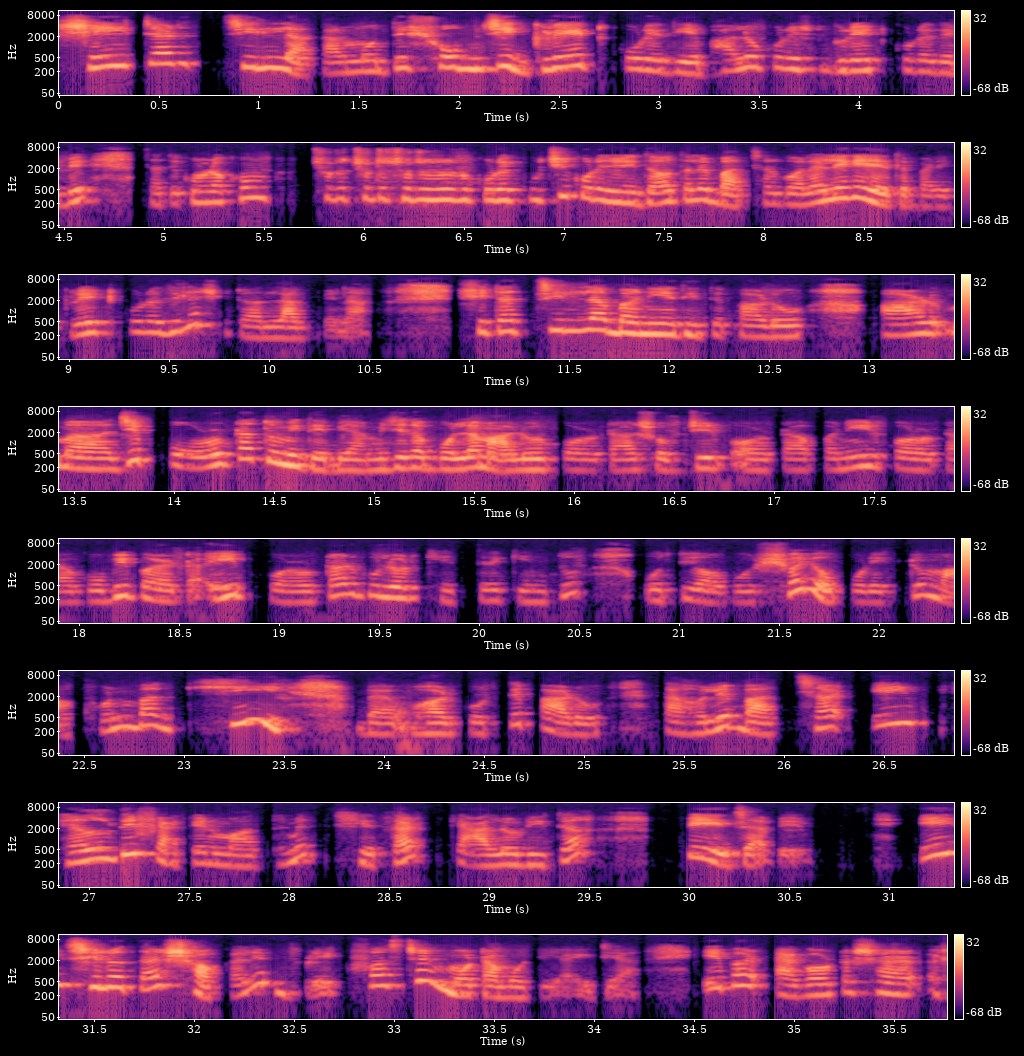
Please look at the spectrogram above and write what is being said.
সেইটার চিল্লা, তার মধ্যে সবজি গ্রেট করে দিয়ে, ভালো করে গ্রেট করে দেবে, যাতে কোনো রকম ছোটো ছোটো ছোটো ছোটো করে কুচি করে যদি দাও, তাহলে বাচ্চার গলায় লেগে যেতে পারে। গ্রেট করে দিলে সেটা লাগবে না। সেটা চিল্লা বানিয়ে দিতে পারো। আর যে পরোটা তুমি দেবে, আমি যেটা বললাম আলুর পরোটা, সবজির পরোটা, পনির পরোটা, গোবি পরোটা, এই পরোটাগুলোর ক্ষেত্রে কিন্তু অতি অবশ্যই ওপরে একটু মাখন বা ঘি ব্যবহার করতে পারো। তাহলে বাচ্চা এই হেলদি ফ্যাটের মাধ্যমে সে তার ক্যালোরিটা পেয়ে যাবে। এই ছিল তার সকালে ব্রেকফাস্টের মোটামুটি আইডিয়া এবার এগারোটা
